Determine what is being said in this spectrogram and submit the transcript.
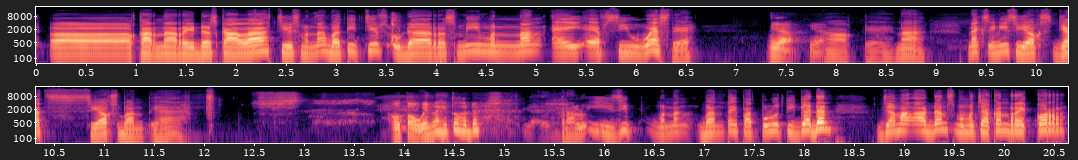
eh karena Raiders kalah, Chiefs menang, berarti Chiefs udah resmi menang AFC West ya. iya iya Oke, nah next ini Seahawks Jets, Seahawks bant ya auto win lah itu udah terlalu easy menang bantai 43 dan Jamal Adams memecahkan rekor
